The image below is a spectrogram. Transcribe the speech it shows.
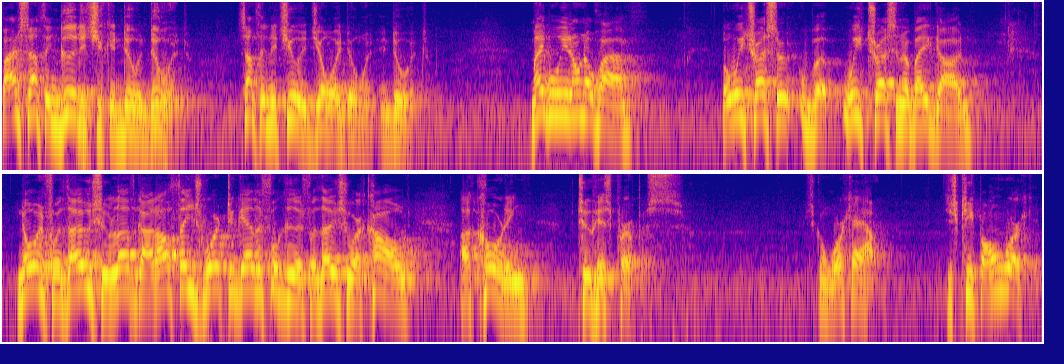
Find something good that you can do and do it. Something that you enjoy doing and do it. Maybe we don't know why, but we trust, but we trust and obey God, knowing for those who love God, all things work together for good for those who are called according to His purpose. It's going to work out. Just keep on working.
